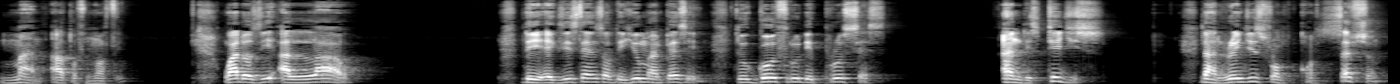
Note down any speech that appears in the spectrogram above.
man out of nothing. Why does He allow the existence of the human person to go through the process and the stages that ranges from conception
